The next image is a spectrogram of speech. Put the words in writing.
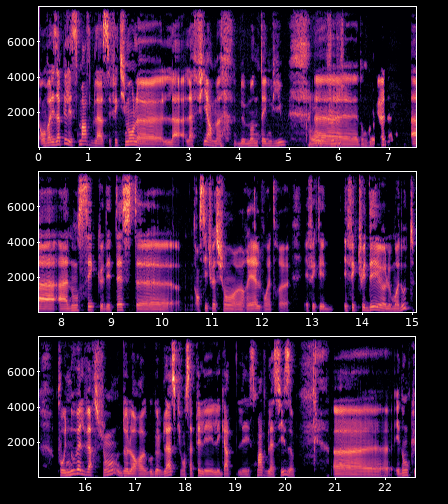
On va les appeler les Smart Glass. Effectivement, le, la, la, firme de Mountain View, oh, donc Google, a, annoncé que des tests en situation réelle vont être effectués, effectués dès le mois d'août pour une nouvelle version de leur euh, Google Glass qui vont s'appeler les, les, les Smart Glasses. Euh, et donc,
